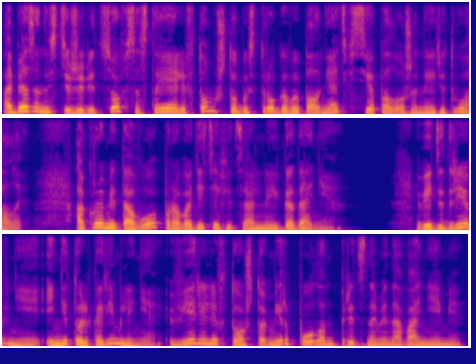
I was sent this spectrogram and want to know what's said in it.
Обязанности жрецов состояли в том, чтобы строго выполнять все положенные ритуалы, а кроме того проводить официальные гадания. Ведь древние, и не только римляне, верили в то, что мир полон предзнаменованиями,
